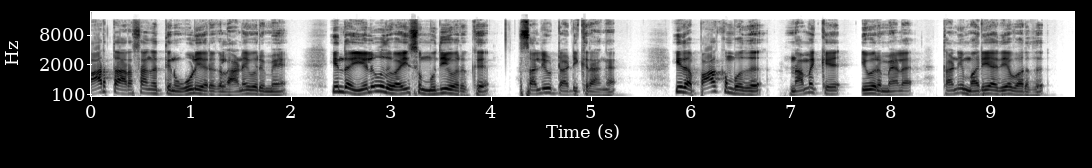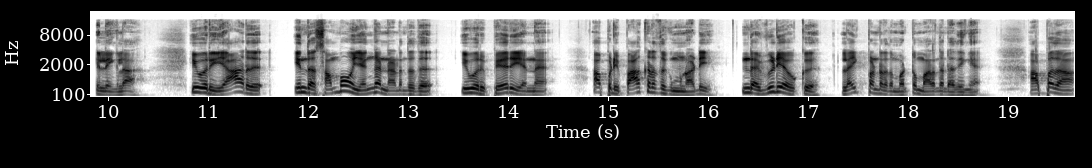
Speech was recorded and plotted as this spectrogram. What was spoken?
பார்த்த அரசாங்கத்தின் ஊழியர்கள் அனைவருமே இந்த எழுபது வயசு முதியவருக்கு சல்யூட் அடிக்கிறாங்க. இதை பார்க்கும்போது நமக்கே இவர் மேலே தனி மரியாதையே வருது. இல்லைங்களா? இவர் யார்? இந்த சம்பவம் எங்கே நடந்தது? இவர் பேர் என்ன? அப்படி பார்க்குறதுக்கு முன்னாடி இந்த வீடியோவுக்கு லைக் பண்ணுறதை மட்டும் மறந்துடாதீங்க. அப்போ தான்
